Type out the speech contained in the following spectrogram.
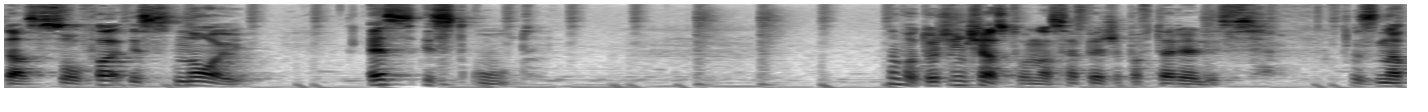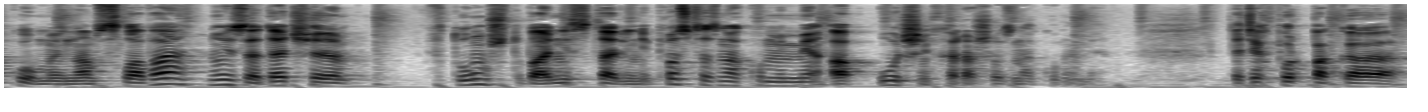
Das Sofa ist neu. Es ist gut. Ну вот, очень часто у нас, опять же, повторялись знакомые нам слова, ну и задача в том, чтобы они стали не просто знакомыми, а очень хорошо знакомыми. До тех пор, пока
